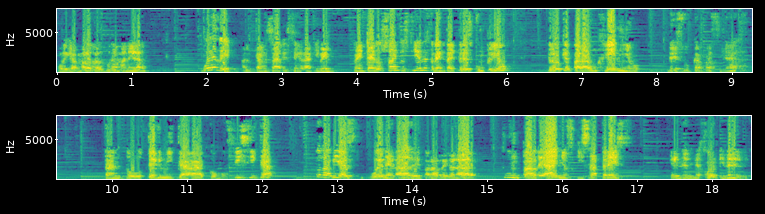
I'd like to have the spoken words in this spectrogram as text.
por llamarlo de alguna manera, puede alcanzar ese gran nivel. 32 años tiene, 33 cumplió, creo que para un genio de su capacidad, tanto técnica como física, todavía es buena edad ¿eh? para regalar un par de años, quizá tres, en el mejor nivel.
